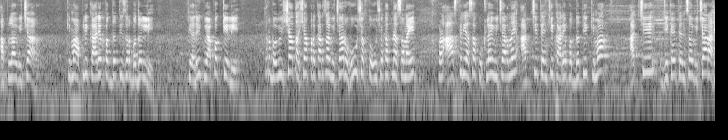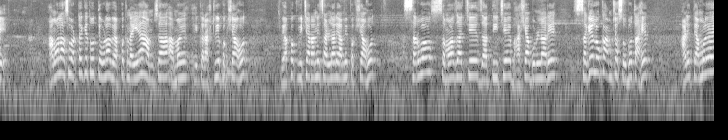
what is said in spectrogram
आपला विचार किंवा आपली कार्यपद्धती जर बदलली ती अधिक व्यापक केली तर भविष्यात अशा प्रकारचा विचार होऊ शकतो होऊ शकत नाही असं नाही. पण आज तरी असा कुठलाही विचार नाही. आजची त्यांची कार्यपद्धती किंवा आजची जे काही त्यांचा विचार आहे आम्हाला असं वाटतं की तो तेवढा व्यापक नाही आहे आमचा आम्ही एक राष्ट्रीय पक्ष आहोत. व्यापक विचाराने चालणारे आम्ही पक्ष आहोत. सर्व समाजाचे जातीचे भाषा बोलणारे सगळे लोक आमच्यासोबत आहेत. आणि त्यामुळे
